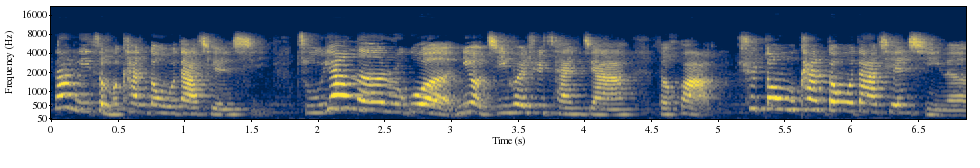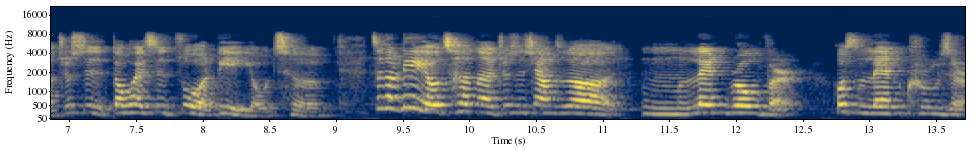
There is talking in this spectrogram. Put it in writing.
那你怎么看动物大迁徙？主要呢，如果你有机会去参加的话，去动物看动物大迁徙呢，就是都会是坐猎游车。这个猎游车呢，就是像这个嗯 Land Rover 或是 Land Cruiser，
